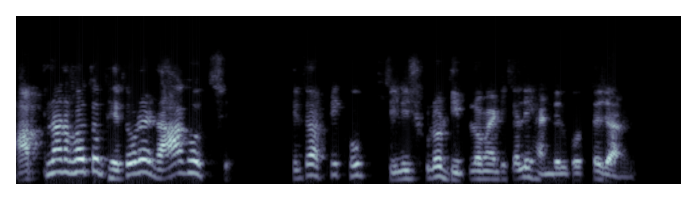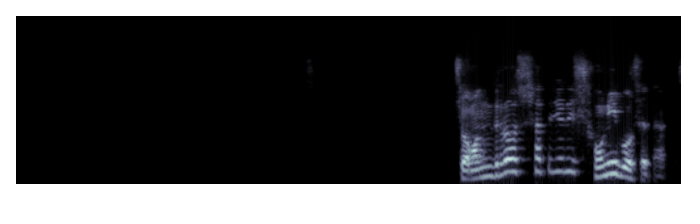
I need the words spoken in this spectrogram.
আপনার হয়তো ভেতরে রাগ হচ্ছে। কিন্তু আপনি খুব জিনিসগুলো ডিপ্লোম্যাটিক্যালি হ্যান্ডেল করতে জানেন। চন্দ্রর সাথে যদি শনি বসে থাকে,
